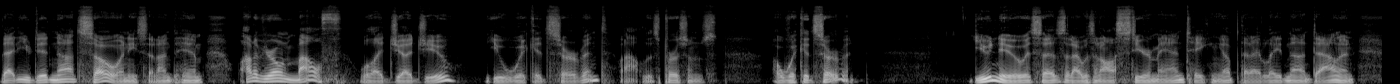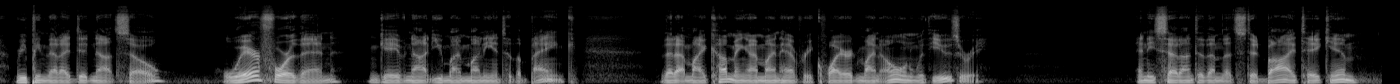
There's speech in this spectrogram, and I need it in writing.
that you did not sow. And he said unto him, Out of your own mouth will I judge you, you wicked servant. Wow, this person's a wicked servant. You knew, it says, that I was an austere man, taking up that I laid not down, and reaping that I did not sow. Wherefore then gave not you my money into the bank, that at my coming I might have required mine own with usury? And he said unto them that stood by, Take him,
